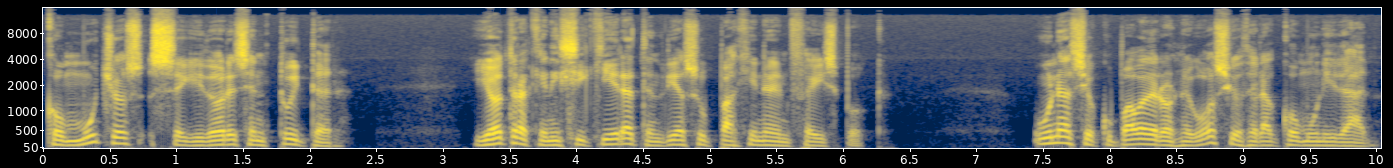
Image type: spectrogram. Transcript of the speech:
con muchos seguidores en Twitter, y otra que ni siquiera tendría su página en Facebook. Una se ocupaba de los negocios de la comunidad,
